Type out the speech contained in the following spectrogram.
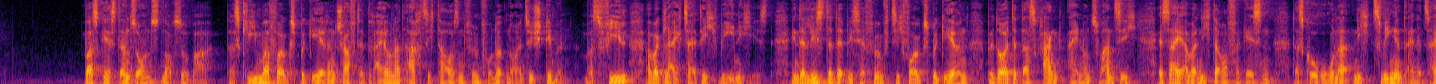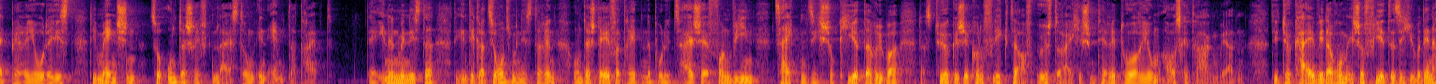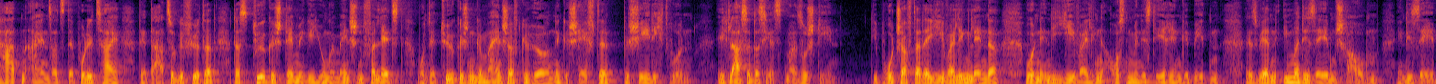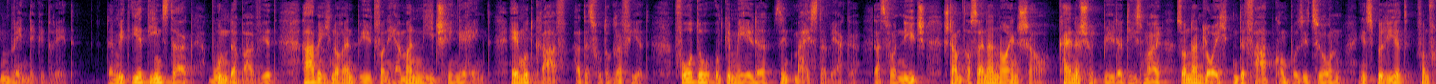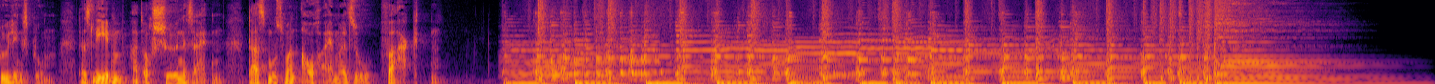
was gestern sonst noch so war. Das Klimavolksbegehren schaffte 380.590 Stimmen, was viel, aber gleichzeitig wenig ist. In der Liste der bisher 50 Volksbegehren bedeutet das Rang 21. Es sei aber nicht darauf vergessen, dass Corona nicht zwingend eine Zeitperiode ist, die Menschen zur Unterschriftenleistung in Ämter treibt. Der Innenminister, die Integrationsministerin und der stellvertretende Polizeichef von Wien zeigten sich schockiert darüber, dass türkische Konflikte auf österreichischem Territorium ausgetragen werden. Die Türkei wiederum echauffierte sich über den harten Einsatz der Polizei, der dazu geführt hat, dass türkischstämmige junge Menschen verletzt und der türkischen Gemeinschaft gehörenden Geschäfte beschädigt wurden. Ich lasse das jetzt mal so stehen. Die Botschafter der jeweiligen Länder wurden in die jeweiligen Außenministerien gebeten. Es werden immer dieselben Schrauben in dieselben Wände gedreht. Damit Ihr Dienstag wunderbar wird, habe ich noch ein Bild von Hermann Nietzsche hingehängt. Helmut Graf hat es fotografiert. Foto und Gemälde sind Meisterwerke. Das von Nietzsche stammt aus seiner neuen Schau. Keine Schüttbilder diesmal, sondern leuchtende Farbkompositionen, inspiriert von Frühlingsblumen. Das Leben hat auch schöne Seiten. Das muss man auch einmal so verakten.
